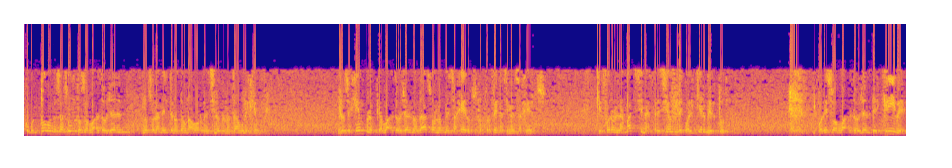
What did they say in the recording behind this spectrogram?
Como en todos los asuntos, Allah no solamente nos da una orden, sino que nos da un ejemplo. Y los ejemplos que Allah nos da son los mensajeros, los profetas y mensajeros, que fueron la máxima expresión de cualquier virtud. Y por eso Allah describe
